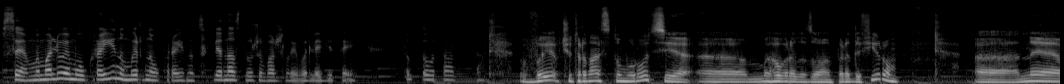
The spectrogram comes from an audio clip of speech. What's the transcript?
Все, ми малюємо Україну, мирну Україну. Це для нас дуже важливо для дітей. Тобто, отак. Так. Ви в 2014 році, е, ми говорили з вами перед ефіром, е, не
